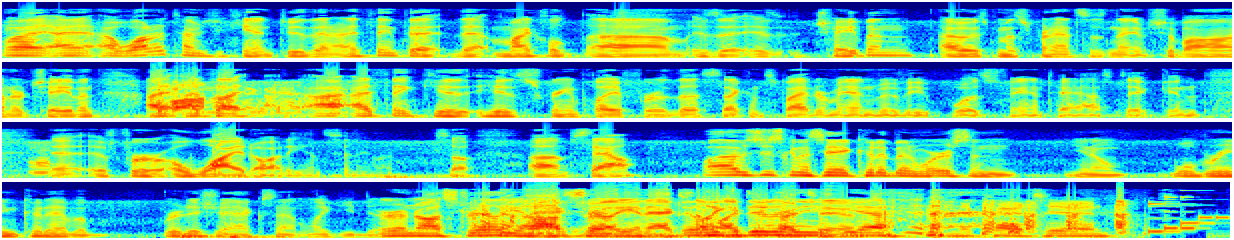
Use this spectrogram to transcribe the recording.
Well, I, I, a lot of times you can't do that. I think that that Michael um, is it is it Chabon. I always mispronounce his name, Chabon or Chabon. I, I I thought think. I, I think his, his screenplay for the second Spider-Man movie was fantastic, and uh, for a wide audience anyway. So, um, Sal, Well, I was just gonna say it could have been worse, and you know, Wolverine could have a British accent like he did, or an Australian An accent, Australian accent like, like he the did in cartoon. yeah. the cartoon.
